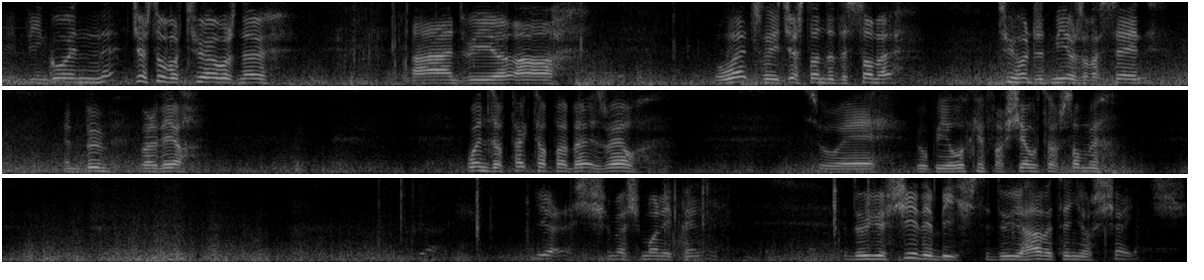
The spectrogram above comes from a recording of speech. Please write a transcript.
We've been going just over two hours now and we are literally just under the summit 200 metres of ascent and boom, we're there. Winds have picked up a bit as well, so uh, we'll be looking for shelter somewhere. Yes, Miss Moneypenny. Do you see the beast? Do you have it in your sights?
